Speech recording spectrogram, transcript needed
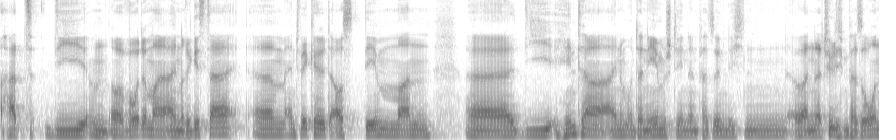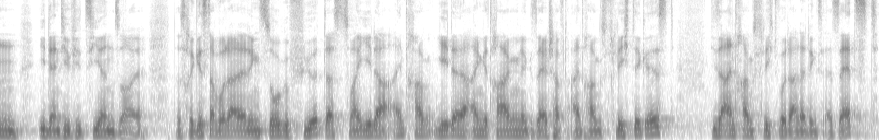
hat die, ähm, wurde mal ein Register ähm, entwickelt, aus dem man äh, die hinter einem Unternehmen stehenden persönlichen oder natürlichen Personen identifizieren soll. Das Register wurde allerdings so geführt, dass zwar jeder Eintrag, jede eingetragene Gesellschaft eintragungspflichtig ist. Diese Eintragungspflicht wurde allerdings ersetzt,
